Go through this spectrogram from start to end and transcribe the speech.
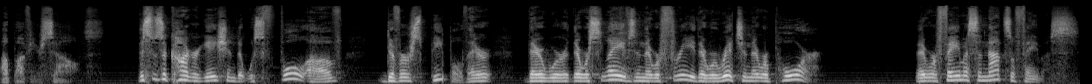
above yourselves. This was a congregation that was full of diverse people. There, there, were, there were slaves and there were free, there were rich and there were poor. They were famous and not so famous.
